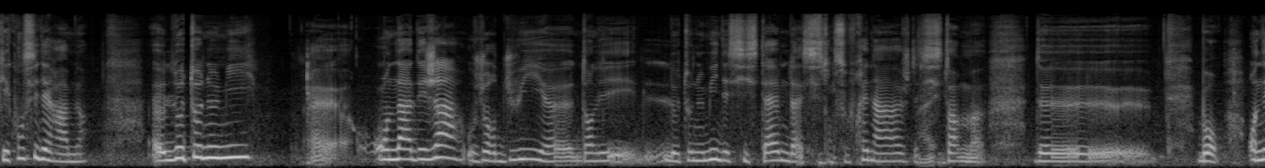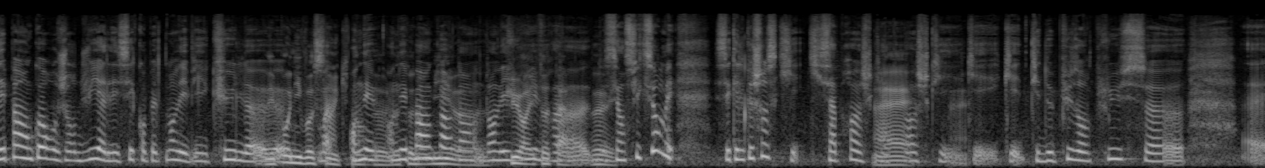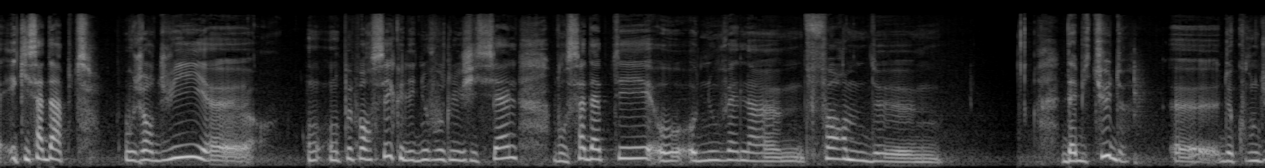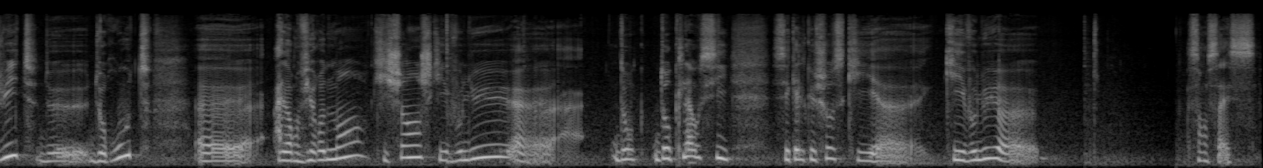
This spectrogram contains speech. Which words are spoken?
qui est considérable. L'autonomie, on a déjà aujourd'hui euh, dans l'autonomie des systèmes d'assistance au freinage, des systèmes de... Bon, on n'est pas encore aujourd'hui à laisser complètement les véhicules... on n'est pas au niveau 5. on n'est pas encore dans, euh, les livres euh, de science-fiction, mais c'est quelque chose qui, s'approche, qui, qui, qui, est, de plus en plus... et qui s'adapte. Aujourd'hui, on, peut penser que les nouveaux logiciels vont s'adapter aux, nouvelles euh, formes de d'habitude de conduite, de, de route, à l'environnement qui change, qui évolue. donc, donc là aussi, c'est quelque chose qui, qui évolue sans cesse.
